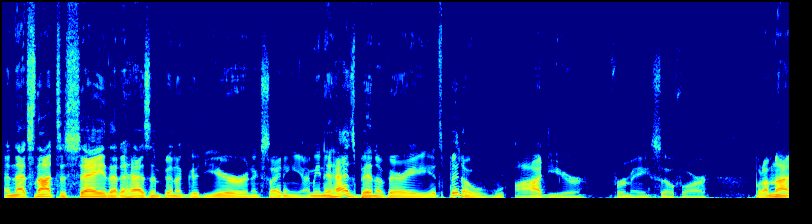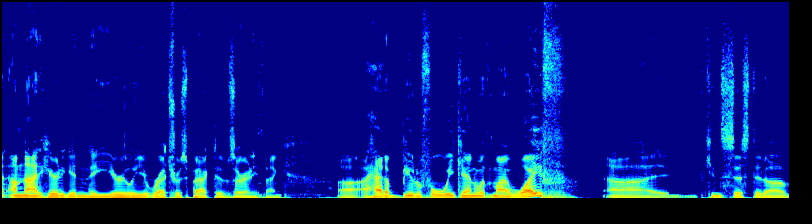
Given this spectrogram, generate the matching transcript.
And that's not to say that it hasn't been a good year, an exciting year. I mean, it has been a very, it's been a odd year for me so far. But I'm not, I'm not here to get into yearly retrospectives or anything. Uh, I had a beautiful weekend with my wife. Uh, consisted of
